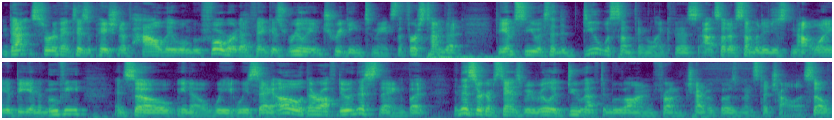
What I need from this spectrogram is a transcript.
that sort of anticipation of how they will move forward, I think, is really intriguing to me. It's the first time that the MCU has had to deal with something like this outside of somebody just not wanting to be in a movie. And so, you know, we, we say, oh, they're off doing this thing. But in this circumstance, we really do have to move on from Chadwick Boseman's T'Challa. So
